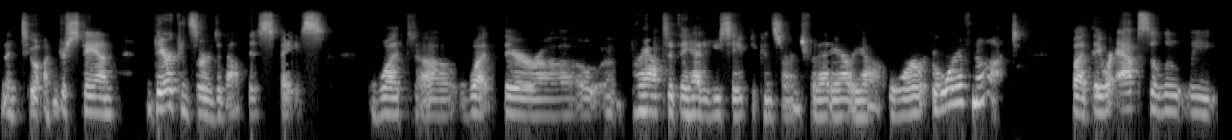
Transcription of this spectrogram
wanted to understand their concerns about this space what uh, what their uh, perhaps if they had any safety concerns for that area or or if not but they were absolutely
